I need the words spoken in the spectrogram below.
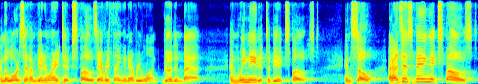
and the Lord said, I'm getting ready to expose everything and everyone, good and bad. And we need it to be exposed. And so, as it's being exposed,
